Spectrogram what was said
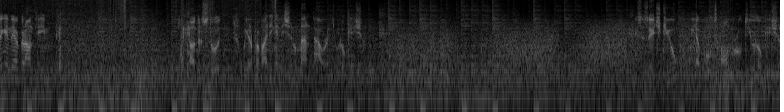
Hang in there, ground team. Understood. We are providing additional manpower at your location. This is HQ. We have boats en route to your location.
